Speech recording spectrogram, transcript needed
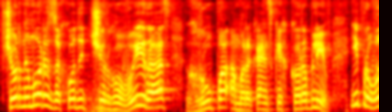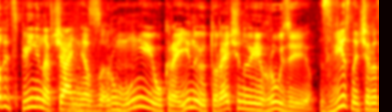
В Чорне море заходить черговий раз група американських кораблів і проводить спільні навчання з Румунією, Україною, Туреччиною і Грузією. Звісно, через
